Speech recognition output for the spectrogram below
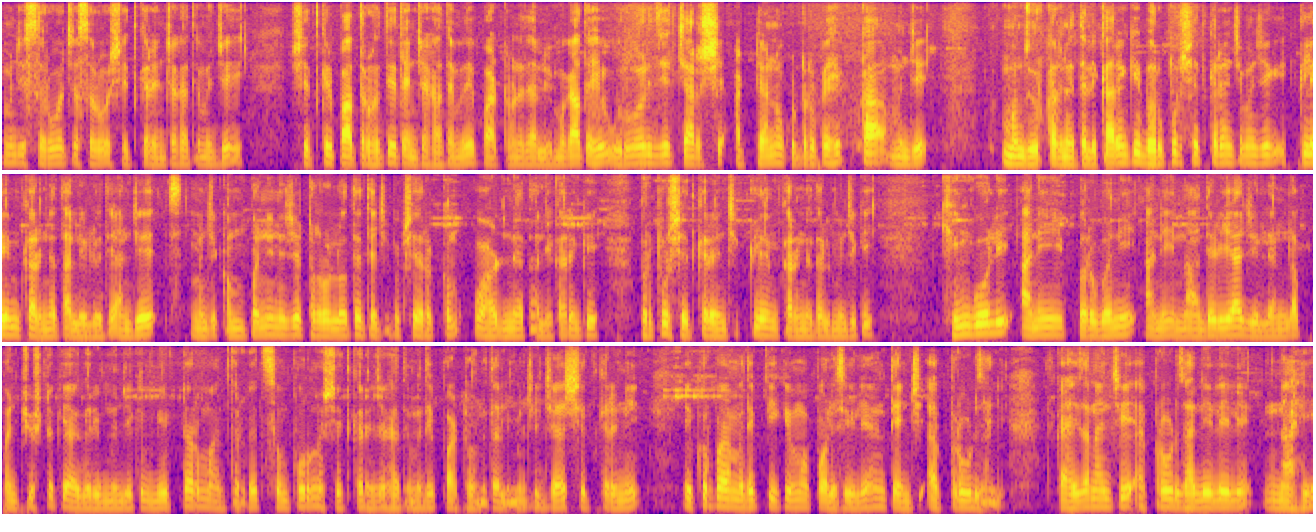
म्हणजे सर्वच्या सर्व शेतकऱ्यांच्या खात्यामध्ये जे शेतकरी पात्र होते त्यांच्या खात्यामध्ये पाठवण्यात आले. मग आता हे उर्वरित जे चारशे अठ्ठ्याण्णव कोटी रुपये हे का म्हणजे मंजूर करण्यात आले? कारण की भरपूर शेतकऱ्यांचे म्हणजे क्लेम करण्यात आलेले होते आणि जे म्हणजे कंपनीने जे ठरवलं होतं त्याच्यापेक्षा रक्कम वाढण्यात आली. कारण की भरपूर शेतकऱ्यांची क्लेम करण्यात आली. म्हणजे की हिंगोली आणि परभणी आणि नांदेड या जिल्ह्यांना पंचवीस टक्के अग्री म्हणजे की मिड टर्म अंतर्गत संपूर्ण शेतकऱ्यांच्या खात्यामध्ये पाठवण्यात आली. म्हणजे ज्या शेतकऱ्यांनी एक रुपयामध्ये पीक विमा पॉलिसी केली आणि त्यांची अप्रूव्ड झाली. काही जणांची अप्रूव्ड झालेली नाही.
